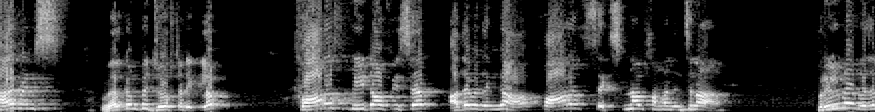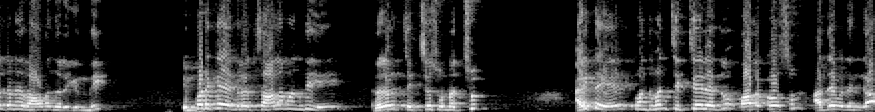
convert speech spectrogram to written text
Hi friends welcome to Jo study club forest beat officer అదేవిధంగా ఫారెస్ట్ సెక్షన్ ఆఫ్ సంబంధించిన ప్రిలిమినరీ రిజల్ట్ అనేది రావడం జరిగింది. ఇప్పటికే మీలో చాలా మంది రిజల్ట్ చెక్ చేసి ఉండొచ్చు. అయితే కొంతమంది చెక్ చేయలేదు వాళ్ళ కోసం అదేవిధంగా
